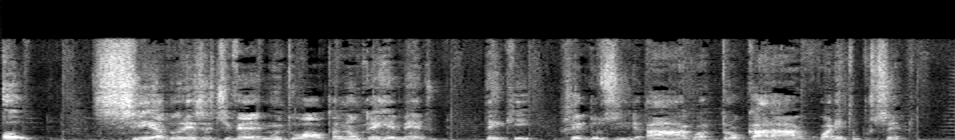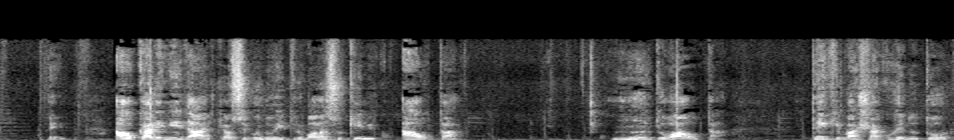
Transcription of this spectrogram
ou se a dureza estiver muito alta, não tem remédio, tem que reduzir a água, trocar a água 40%. Okay? Alcalinidade, que é o segundo item do balanço químico, alta, muito alta, tem que baixar com o redutor,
